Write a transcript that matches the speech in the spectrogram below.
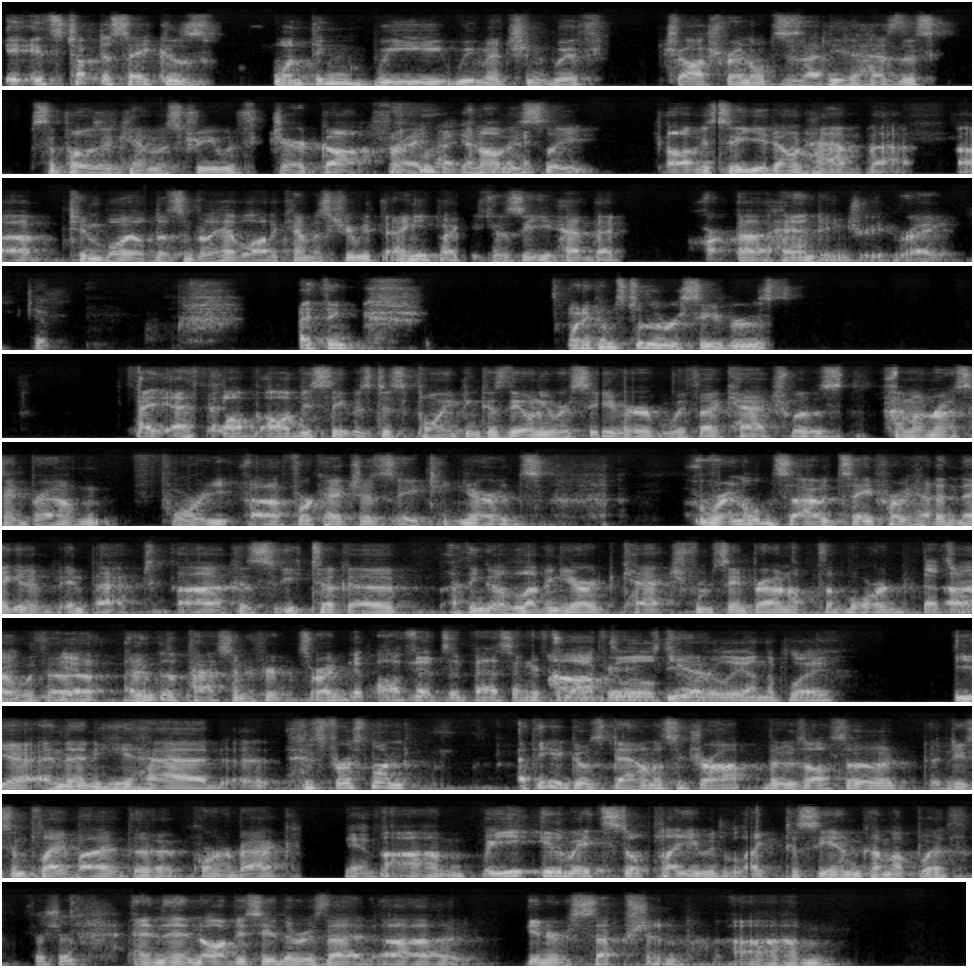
it's tough to say because one thing we we mentioned with Josh Reynolds is that he has this supposed chemistry with Jared Goff, right? Right, and obviously, obviously, you don't have that. Uh, Tim Boyle doesn't really have a lot of chemistry with anybody because he had that uh, hand injury, right? Yep. I think when it comes to the receivers, I, I ob- obviously it was disappointing because the only receiver with a catch was Amon Ra St. Brown, four uh, four catches, 18 yards. Reynolds, I would say, probably had a negative impact because he took a, I think, an 11 yard catch from St. Brown off the board. That's uh, With a, yep. I think it was a pass interference, right? Yep. Offensive pass interference. Blocked interference. a little too Yeah. early on the play. Yeah, and then he had uh, his first one. I think it goes down as a drop, but it was also a, a decent play by the cornerback. Yeah. Um, but e- either way, it's still play you would like to see him come up with. For sure. And then obviously there was that uh, interception. Um,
